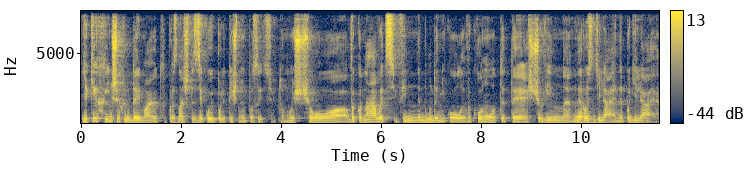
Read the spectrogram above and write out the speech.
Яких інших людей мають призначити з якою політичною позицією? Тому що виконавець він не буде ніколи виконувати те, що він не розділяє, не поділяє.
